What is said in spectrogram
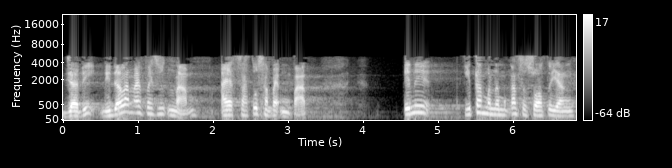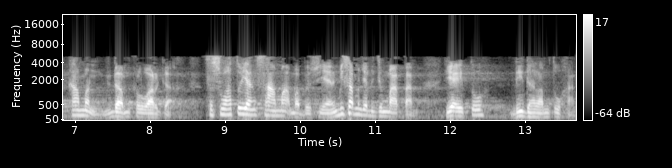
Jadi di dalam Efesus 6 ayat 1 sampai 4. Ini kita menemukan sesuatu yang common di dalam keluarga. Sesuatu yang sama Bapak Ibu yang bisa menjadi jembatan. Yaitu di dalam Tuhan.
